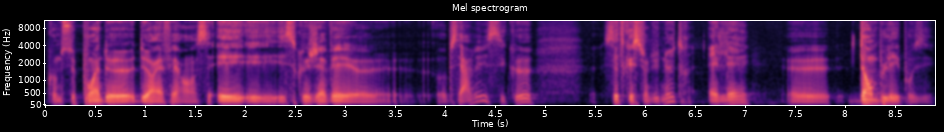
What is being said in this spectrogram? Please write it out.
comme ce point de, référence. Et, ce que j'avais observé, c'est que cette question du neutre, elle est d'emblée posée,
